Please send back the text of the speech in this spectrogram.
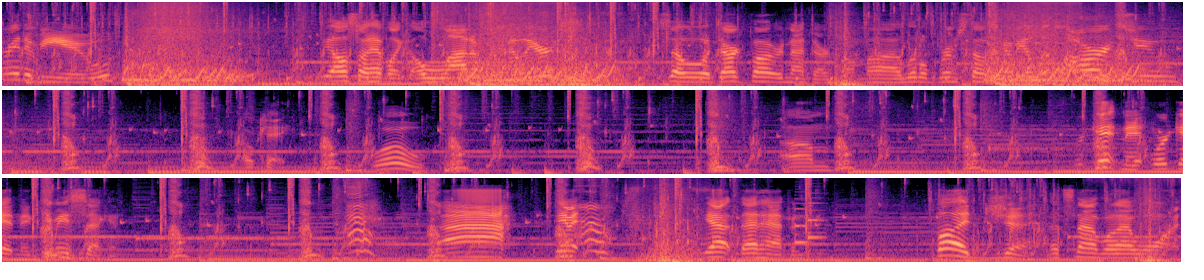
rid of you. We also have, like, a lot of familiars. So, Dark Bum, or not Dark Bum, uh, Little Brimstone is to be a little hard to... Okay. Whoa. Um... We're getting it, we're getting it. Give me a second. Ah! Damn it! Yeah, that happened. Fudge! That's not what I want.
